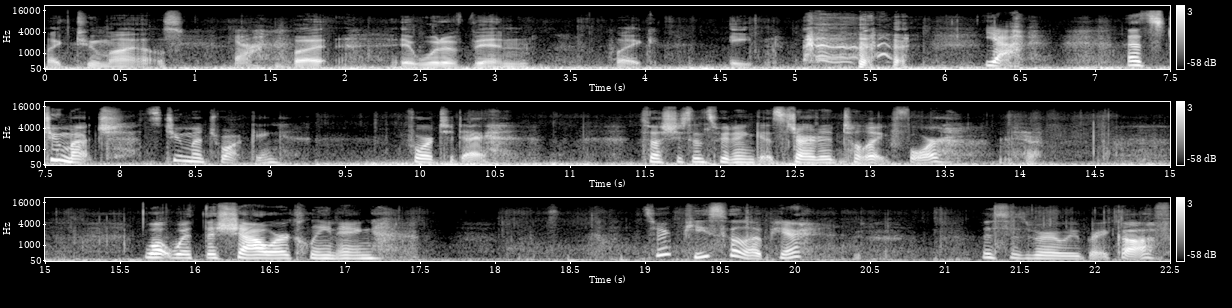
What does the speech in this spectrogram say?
like two miles, yeah, but it would have been like eight. yeah, that's too much. It's too much walking for today, especially since we didn't get started till like four. yeah. What with the shower cleaning. It's very peaceful up here. This is where we break off.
